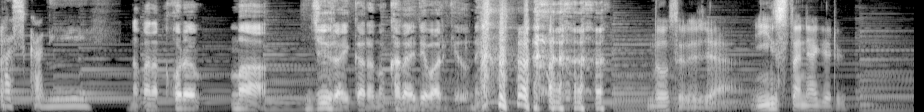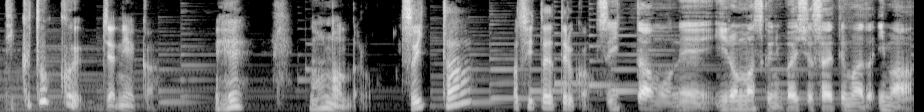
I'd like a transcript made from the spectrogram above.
確かに。なかなかこれ、まあ、従来からの課題ではあるけどね。どうする？じゃあ、インスタにあげる？TikTok じゃねえか。え？何なんだろう？Twitter? あ、Twitter やってるか。ツイッターもね、イーロン・マスクに買収されてまだ今、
